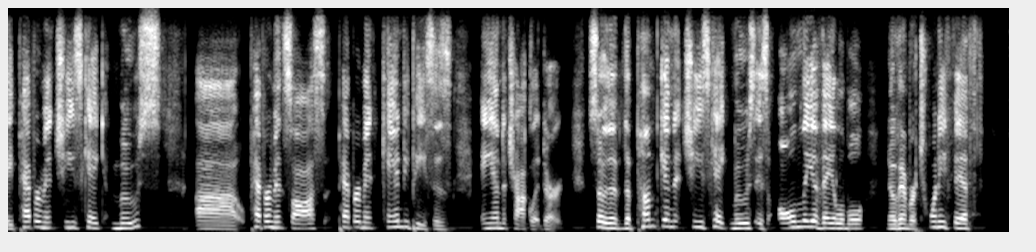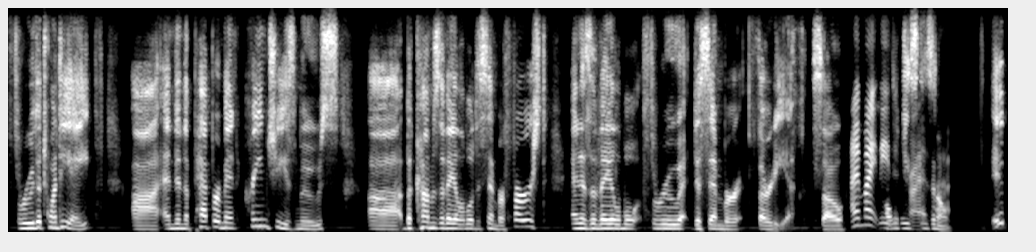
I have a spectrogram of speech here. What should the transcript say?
a peppermint cheesecake mousse, uh, peppermint sauce, peppermint candy pieces, and chocolate dirt. So the, the pumpkin cheesecake mousse is only available November 25th through the 28th. Uh, and then the peppermint cream cheese mousse uh, becomes available December 1st and is available through December 30th. So I might need to try season that. it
